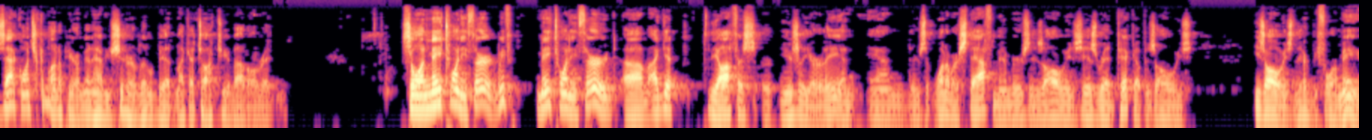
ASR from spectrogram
Zach, why don't you come on up here? I'm going to have you share a little bit like I talked to you about already. So on May 23rd, we've May 23rd, um, I get to the office usually early, and and there's one of our staff members is always his red pickup is always he's always there before me.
